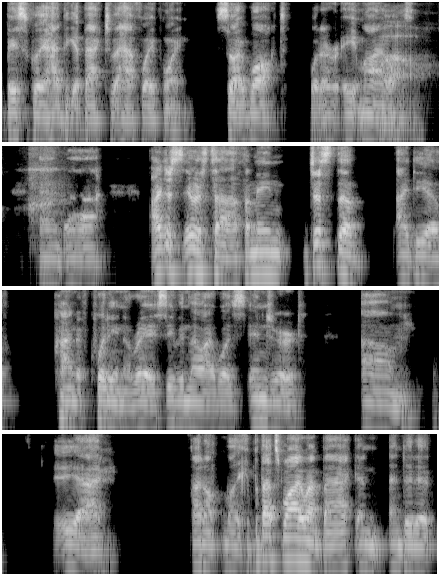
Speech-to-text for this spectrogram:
basically I had to get back to the halfway point. So I walked whatever, eight miles. Wow. And uh, I just, it was tough. I mean, just the idea of kind of quitting a race, even though I was injured. Um, yeah, I don't like it, but that's why I went back and and did it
